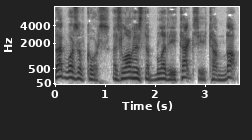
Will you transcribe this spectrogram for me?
That was, of course, as long as the bloody taxi turned up.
